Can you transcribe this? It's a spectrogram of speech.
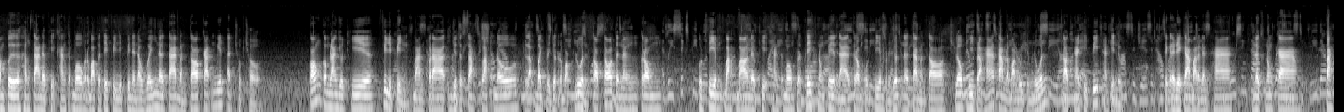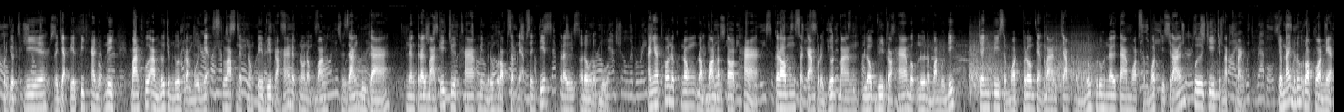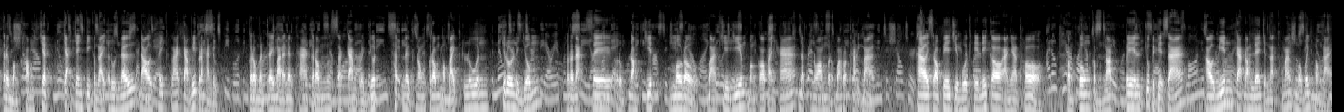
អំពើហិង្សានៅភាគខាងត្បូងរបស់ប្រទេសហ្វីលីពីននៅវិញនៅតែបន្តកើតមានឥតឈប់ឈរ កងកម្លាំងយោធាហ្វីលីពីនបានប្រើយុទ្ធសាស្ត្រផ្លាស់ប្ដូរល្បិចប្រយុទ្ធរបស់ខ្លួនតបតទៅនឹងក្រុមឧទាមបះបោរនៅភាគខាងត្បូងប្រទេសក្នុងពេលដែលក្រុមឧទាមប្រយុទ្ធនៅតែបន្តឆ្លប់វីប្រហារតាមតំបន់មួយចំនួនដល់ថ្ងៃទី2ថែមទៀតនោះសេចក្តីរាយការណ៍បានដឹងថានៅក្នុងការប៉ះប្រយុទ្ធគ្នារយៈពេល2ថ្ងៃមកនេះបានធ្វើឲ្យមនុស្សចំនួន6នាក់ស្លាប់នៅក្នុងពេលវាប្រហារនៅក្នុងតំបន់ Zangbuga នឹងត្រូវបានគេជឿថាមានមនុស្សរាប់សិបនាក់ផ្សេងទៀតត្រូវរងរបួសអញ្ញាធននៅក្នុងតំបន់បន្តថាក្រុមសកម្មប្រយុទ្ធបានលបវីប្រហារមកលើតំបន់មួយនេះ ចេញពីសមុទ្រព្រមទាំងបានចាប់មនុស្សរស់នៅតាមមាត់សមុទ្រជាច្រើនធ្វើជាចំណាត់ខ្មាំងចំណែកមនុស្សរាប់ពាន់នាក់ត្រូវបង្ខំចិត្តចាក់ចេញពីកន្លែងរស់នៅដោយភ័យខ្លាចការវាយប្រហារនោះក្រមមន្ត្រីបានដឹងថាក្រមសកម្មប្រយុទ្ធស្ថិតនៅក្នុងក្រមបំបែកខ្លួនជ្រុលនិយមរណសេរំដោះជាតិ Moro បានព្យាយាមបង្កបញ្ហាដឹកនាំរបស់រដ្ឋាភិបាលហើយស្របពេលជាមួយគ្នានេះក៏អាជ្ញាធរ កំពុងកំណត់ពេលជួបពិភាក្សាឲ្យមានការដោះលែងចំណាត់ខ្មាំងមកវិញផងដែរ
